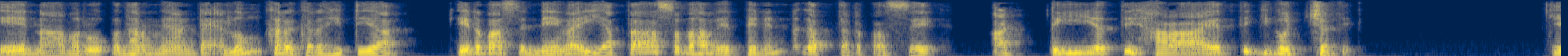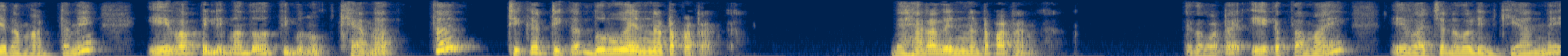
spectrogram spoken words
ඒ නාම රූප ධර්මයන්ට ඇලුම් කර කර හිටියා. ඊට පස්සේ මේවා යථා ස්වභාවය පෙනෙන්න ගත්තට පස්සේ අට්ඨියති හරායති jigucchati කියන මට්ටමේ ඒවා පිළිබඳව තිබුණු කැමැත්ත ටික ටික දුරු වෙන්නට පටන් ගන්නවා. බැහැර වෙන්නට පටන් ගන්නවා. එතකොට ඒක තමයි ඒ වචන වලින් කියන්නේ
